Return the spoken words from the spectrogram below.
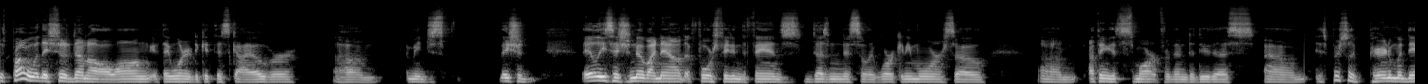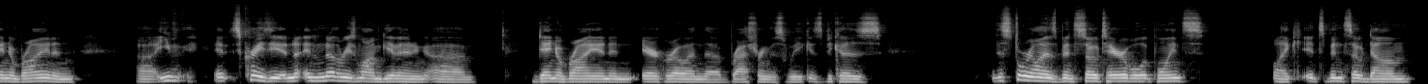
is probably what they should have done all along if they wanted to get this guy over. Um, I mean, just they should at least they should know by now that force feeding the fans doesn't necessarily work anymore. So um, I think it's smart for them to do this, um, especially pairing him with Daniel Bryan and uh, even it's crazy. And, and another reason why I'm giving um, Daniel Bryan and Eric Rowan the brass ring this week is because this storyline has been so terrible at points. Like it's been so dumb,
